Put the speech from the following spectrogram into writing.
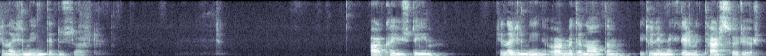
Kenar ilmeğimi de düz ördüm. Arka yüzdeyim. Kenar ilmeğini örmeden aldım. Bütün ilmeklerimi ters örüyorum.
